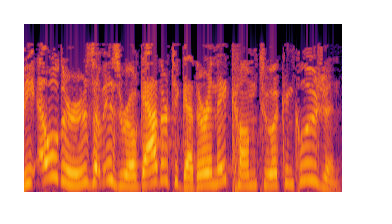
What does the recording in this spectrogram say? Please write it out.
the elders of Israel gather together and they come to a conclusion.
